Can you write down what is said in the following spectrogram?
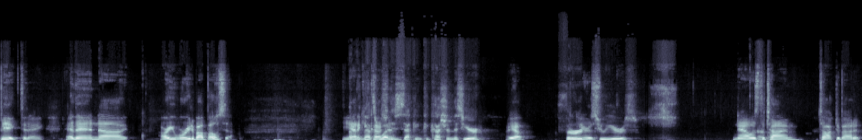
big today. And then, uh, are you worried about Bosa? He I mean, a that's what his second concussion this year, Yep. third in two years. Now is the time. Talked about it.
